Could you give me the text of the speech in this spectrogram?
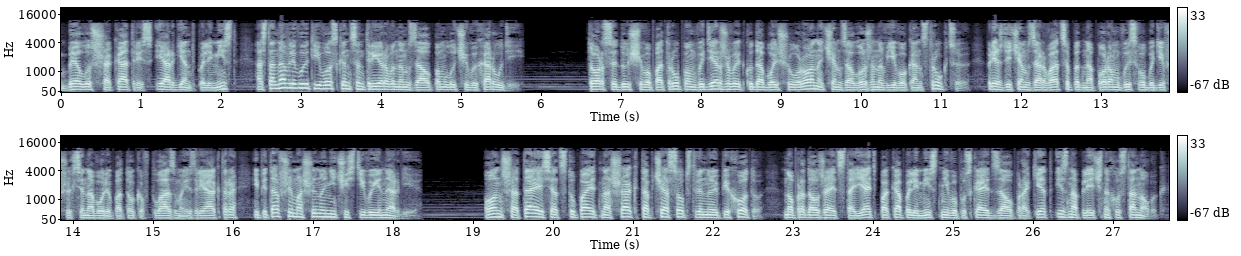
Беллус Шакатрис и Аргент Полемист, останавливают его сконцентрированным залпом лучевых орудий. Торс идущего по трупам выдерживает куда больше урона, чем заложено в его конструкцию, прежде чем взорваться под напором высвободившихся на волю потоков плазмы из реактора и питавшей машину нечестивой энергии. Он, шатаясь, отступает на шаг, топча собственную пехоту, но продолжает стоять, пока полемист не выпускает залп ракет из наплечных установок.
